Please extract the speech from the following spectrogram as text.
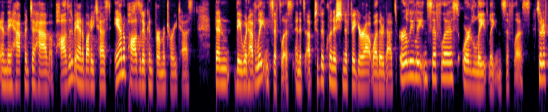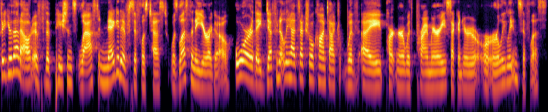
and they happen to have a positive antibody test and a positive confirmatory test, then they would have latent syphilis. And it's up to the clinician to figure out whether that's early latent syphilis or late latent syphilis. So to figure that out, if the patient's last negative syphilis test was less than a year ago, or they definitely had sexual contact with a partner with primary, secondary, or early latent syphilis,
